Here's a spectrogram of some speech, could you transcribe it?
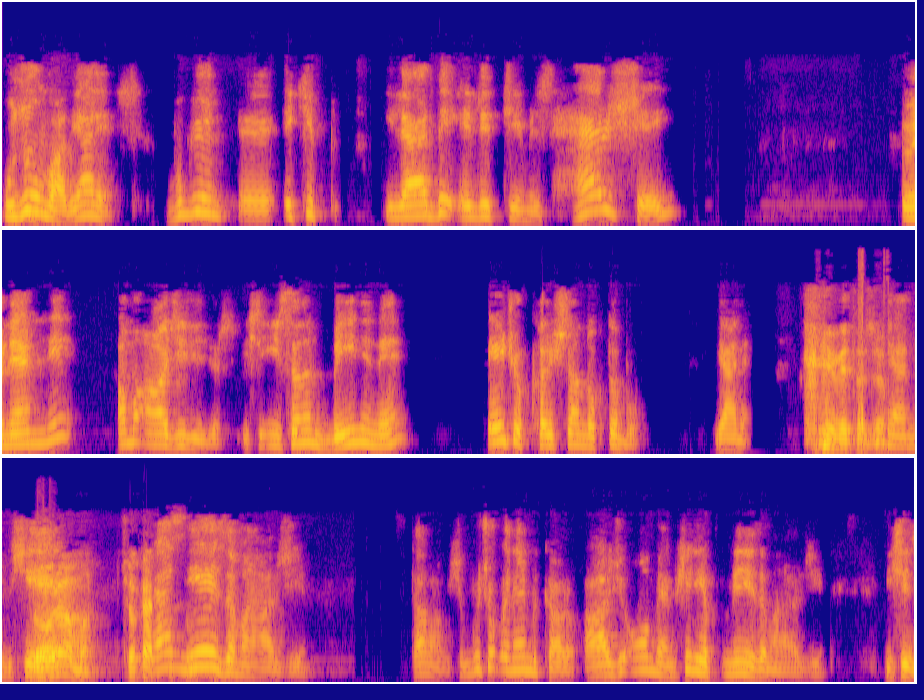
uzun var. Yani bugün e, ekip ileride elde edeceğimiz her şey önemli ama acil değildir. İşte insanın beynini en çok karıştıran nokta bu. Yani evet hocam. yani bir şeye Doğru ama. Çok ben haklısın. niye zaman harcayayım? Tamam. Şimdi bu çok önemli bir kavram. Acil olmayan bir şey yap- niye zaman harcayayım? İşte,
